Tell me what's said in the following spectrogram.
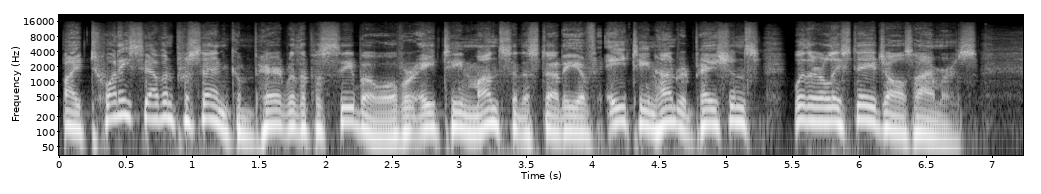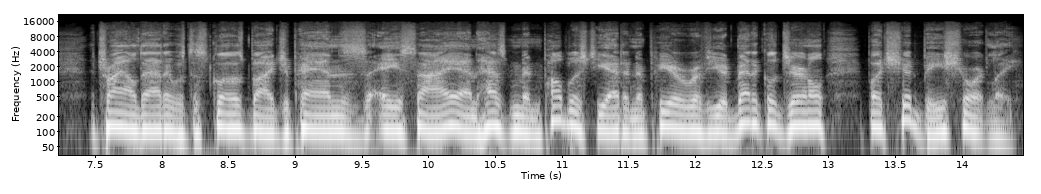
by 27% compared with a placebo over 18 months in a study of 1,800 patients with early stage Alzheimer's. The trial data was disclosed by Japan's Eisai and hasn't been published yet in a peer-reviewed medical journal, but should be shortly.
